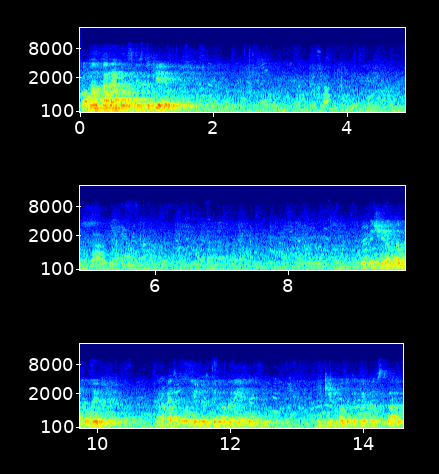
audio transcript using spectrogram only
команда Київ. Ну що? Да, да. На м'ячі Артем Кулик, гравець молодіжної збірної України, який входить також до складу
